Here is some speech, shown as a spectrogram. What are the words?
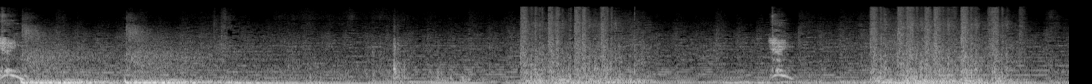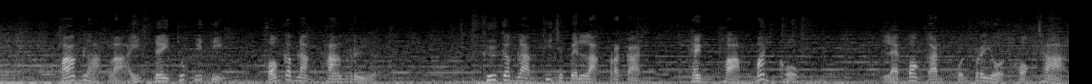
ควายในทุกมิติของกำลังทางเรือ คือกำลังที่จะเป็นหลักประกัน แห่งความมั่นคง และป้องกันผลประโยชน์ของชาติ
